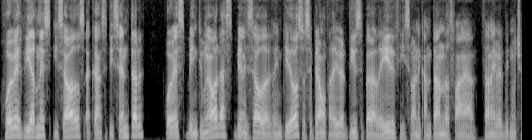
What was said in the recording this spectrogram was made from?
Jueves, viernes y sábados acá en City Center. Jueves 21 horas, viernes y sábado a las 22. Los esperamos para divertirse, para reír y se van cantando, se van a, se van a divertir mucho.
